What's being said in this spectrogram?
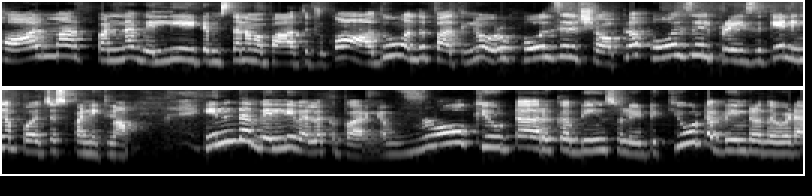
ஹால்மார்க் பண்ண வெள்ளி ஐட்டம்ஸ் தான் நம்ம பார்த்துட்ருக்கோம் அதுவும் வந்து பார்த்தீங்கன்னா ஒரு ஹோல்சேல் ஷாப்பில் ஹோல்சேல் ப்ரைஸுக்கே நீங்கள் பர்ச்சேஸ் பண்ணிக்கலாம். இந்த வெள்ளி விளக்கு பாருங்க. இவ்வளோ க்யூட்டாக இருக்குது அப்படின்னு சொல்லிட்டு க்யூட் அப்படின்றத விட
